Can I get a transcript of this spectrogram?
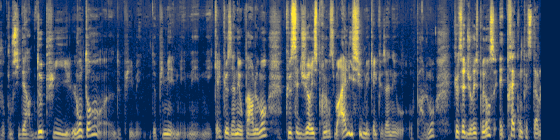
je considère depuis longtemps, euh, depuis mes, quelques années au Parlement, que cette jurisprudence, à l'issue de mes quelques années au Parlement, que cette jurisprudence est très contestable.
